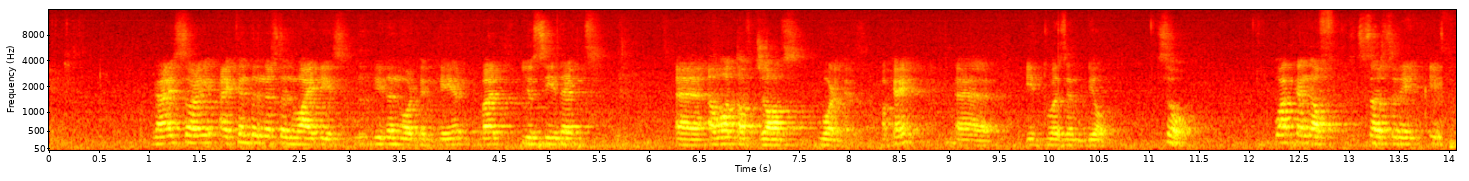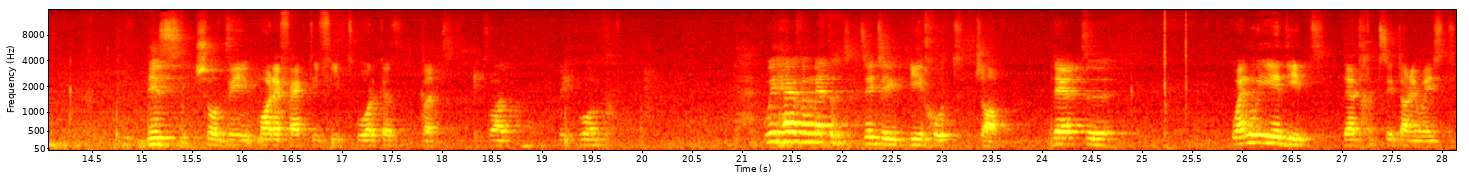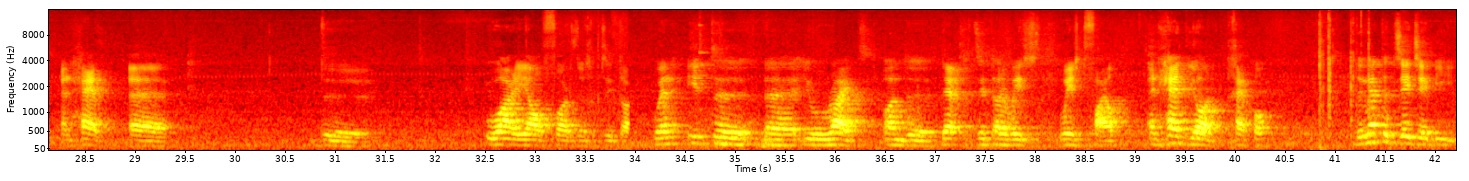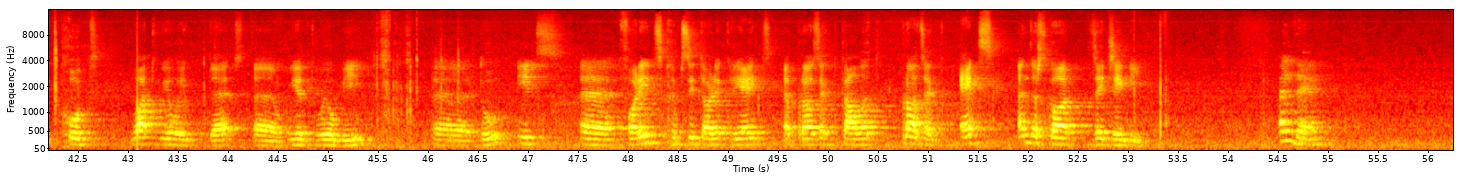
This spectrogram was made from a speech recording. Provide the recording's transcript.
Guys, sorry, I can't understand why this didn't work in here, but you see that uh, a lot of jobs worked, okay? Uh, it wasn't built. So, what kind of surgery is this should be more effective if it worked, but it, was, it won't. We have a meta JJB root job that uh, when we edit that repository list and have uh, the URL for the repository. When it, uh, uh, you write on the that repository waste, waste file and add your repo, the meta JJB root, what will it, that, uh, it will be uh, do? It's uh, for each repository create a project called project x underscore JJB. And then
